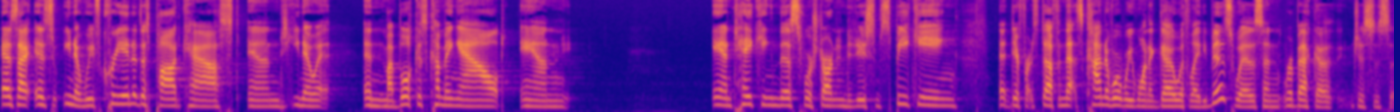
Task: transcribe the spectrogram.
as I as you know, we've created this podcast, and you know, it, and my book is coming out, and and taking this, we're starting to do some speaking at different stuff, and that's kind of where we want to go with Lady Bizwiz. And Rebekah just is a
